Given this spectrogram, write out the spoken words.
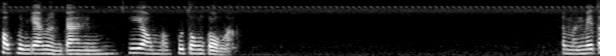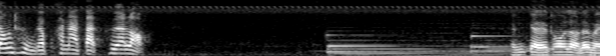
ขอบคุณแกเหมือนกันที่ยอมมาพูดตรงๆอะแต่มันไม่ต้องถึงกับขนาดตัดเพื่อนหรอก งั้นแกยกโทษให้เราได้ไหม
